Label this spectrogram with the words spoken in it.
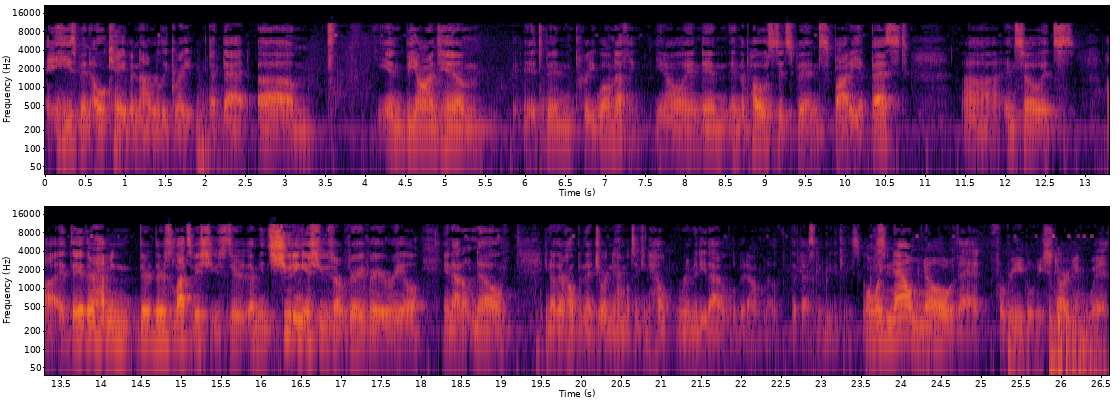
He's been okay, but not really great at that. Um, and beyond him, it's been pretty well nothing, you know. And in in the post, it's been spotty at best. Uh, and so it's uh, they they're having there, there's lots of issues. There, I mean, shooting issues are very very real, and I don't know. You know, they're hoping that Jordan Hamilton can help remedy that a little bit. I don't know that that's going to be the case. But Well, we'll we see. now know that Faried will be starting with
